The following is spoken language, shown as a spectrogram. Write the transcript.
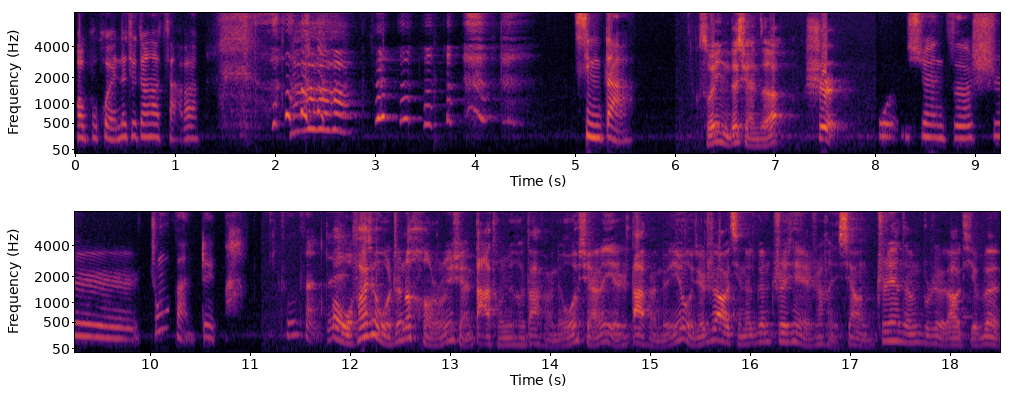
哦，不会，那就让它砸吧。心大，所以你的选择是我选择是中反对吧。中反对。哦，我发现我真的很容易选大同意和大反对。我选的也是大反对，因为我觉得这道题呢跟之前也是很像的。之前咱们不是有道题问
